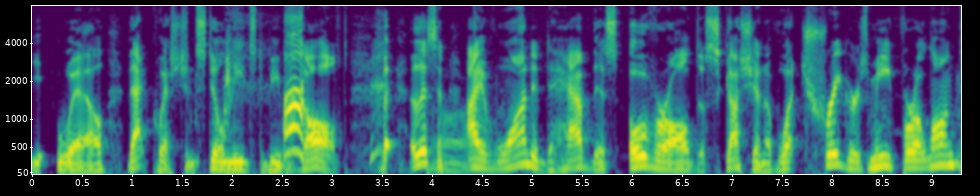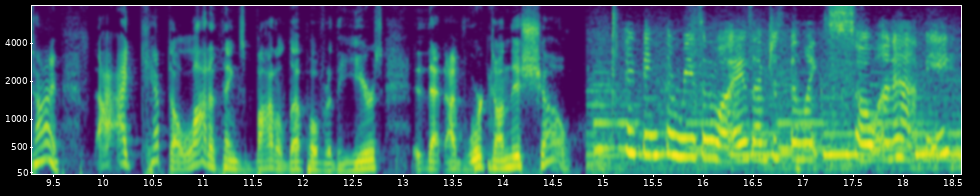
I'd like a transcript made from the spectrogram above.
Y- Well, that question still needs to be ah! resolved. But listen, oh. I have wanted to have this overall discussion of what triggers me for a long time. I, I kept a lot of things bottled up over the years that I've worked on this show. I think the reason why is I've just been like so unhappy.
